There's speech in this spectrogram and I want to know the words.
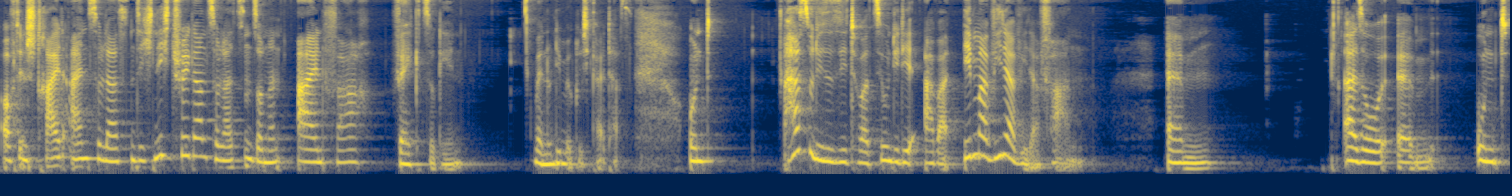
auf den Streit einzulassen, dich nicht triggern zu lassen, sondern einfach wegzugehen, wenn du die Möglichkeit hast. Und hast du diese Situation, die dir aber immer wieder widerfahren, ähm, also ähm, und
